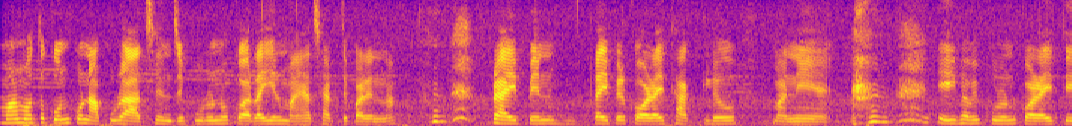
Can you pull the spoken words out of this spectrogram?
আমার মতো কোন কোন আপুরা আছেন যে পুরনো কড়াইয়ের মায়া ছাড়তে পারেন না? ফ্রাই প্যান টাইপের কড়াই থাকলেও মানে এইভাবে পুরনো কড়াইতে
